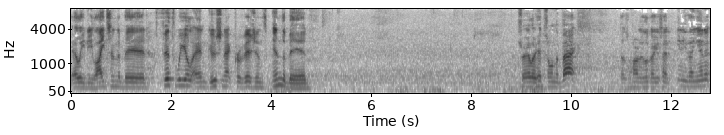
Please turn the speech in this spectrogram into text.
LED lights in the bed, fifth wheel and gooseneck provisions in the bed. Trailer hits on the back. Doesn't hardly look like it's had anything in it.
